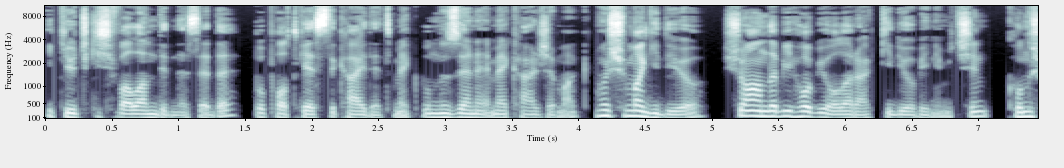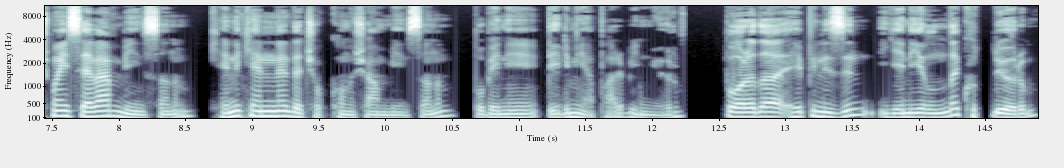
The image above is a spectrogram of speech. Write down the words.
2-3 kişi falan dinlese de bu podcast'i kaydetmek, bunun üzerine emek harcamak hoşuma gidiyor. Şu anda bir hobi olarak gidiyor benim için. Konuşmayı seven bir insanım. Kendi kendine de çok konuşan bir insanım. Bu beni deli mi yapar bilmiyorum. Bu arada hepinizin yeni yılında kutluyorum.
